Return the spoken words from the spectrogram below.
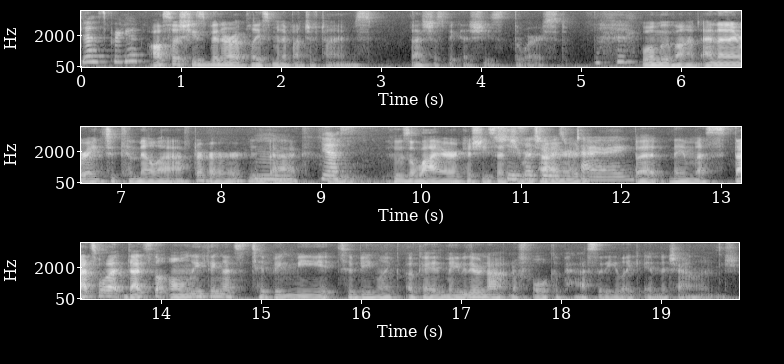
Yeah, that's pretty good. Also, she's been a replacement a bunch of times. That's just because she's the worst. we'll move on. And then I ranked Camila after her, who's back. who- yes. Who's a liar because she said she, retired. retiring. But they must. That's what. That's the only thing that's tipping me to being like, okay, maybe they're not in a full capacity, like in the challenge.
